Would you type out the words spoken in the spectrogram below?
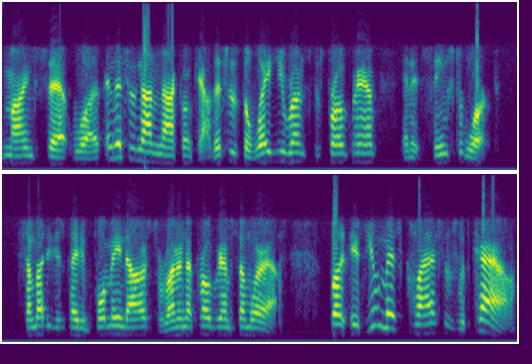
mindset was, and this is not a knock on Cal. This is the way he runs this program, and it seems to work. Somebody just paid him $4 million to run in a program somewhere else. But if you miss classes with Cal,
